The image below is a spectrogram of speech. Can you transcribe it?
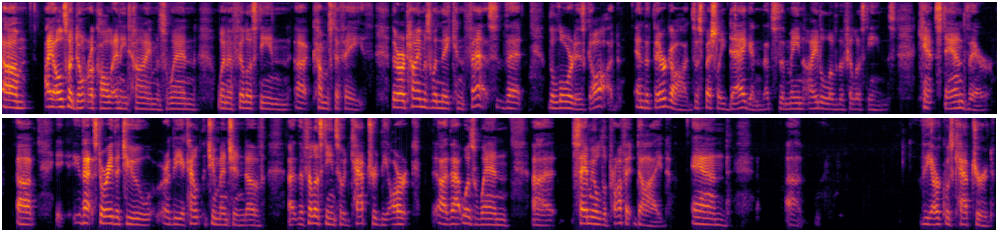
um, I also don't recall any times when when a Philistine uh, comes to faith. There are times when they confess that the Lord is God and that their gods, especially Dagon, that's the main idol of the Philistines, can't stand there. Uh, that story that you, or the account that you mentioned of uh, the Philistines who had captured the ark, uh, that was when uh, Samuel the prophet died, and uh, the ark was captured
